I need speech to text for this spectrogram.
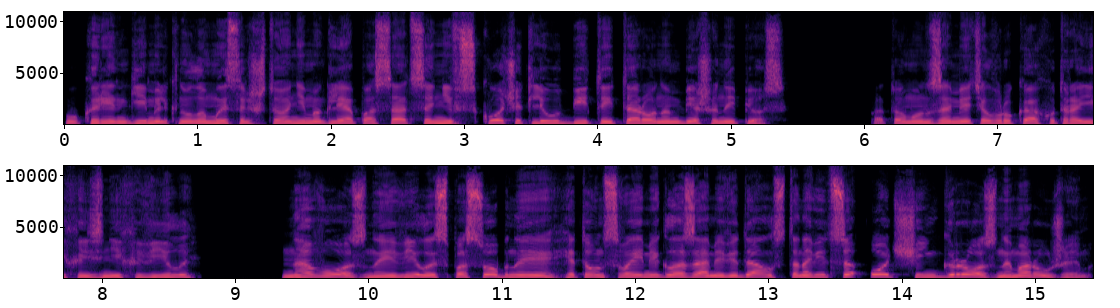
У Коренги мелькнула мысль, что они могли опасаться, не вскочит ли убитый Тароном бешеный пес. Потом он заметил в руках у троих из них вилы. Навозные вилы, способные, это он своими глазами видал, становиться очень грозным оружием.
